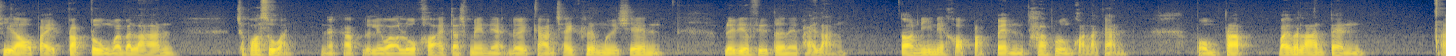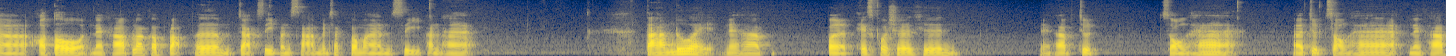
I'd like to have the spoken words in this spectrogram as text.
ที่เราไปปรับปรุง white balance เฉพาะส่วนนะครับหรือเรียกว่า local adjustment เนี่ยโดยการใช้เครื่องมือเช่น radial filter ในภายหลัง ตอนนี้เนี่ยขอปรับเป็นภาพรวมก่อนละกัน ผมปรับ white balance เป็น auto นะครับ แล้วก็ปรับเพิ่มจาก 4,300 เป็นสักประมาณ 4,500 ตามด้วยนะครับ เปิด exposure ขึ้นนะครับจุด 25จุด 25 นะครับ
